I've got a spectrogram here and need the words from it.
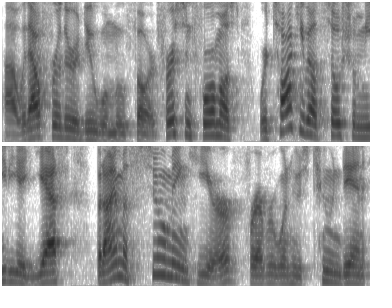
uh, without further ado, we'll move forward. First and foremost, we're talking about social media, yes, but I'm assuming here, for everyone who's tuned in,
